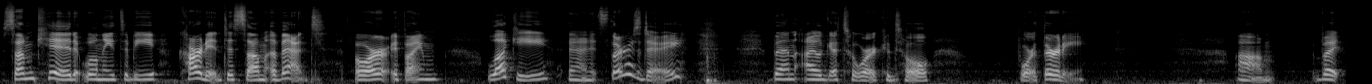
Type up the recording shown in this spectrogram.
some kid will need to be carted to some event. Or if I'm lucky and it's Thursday, then I'll get to work until 4:30. Um, but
